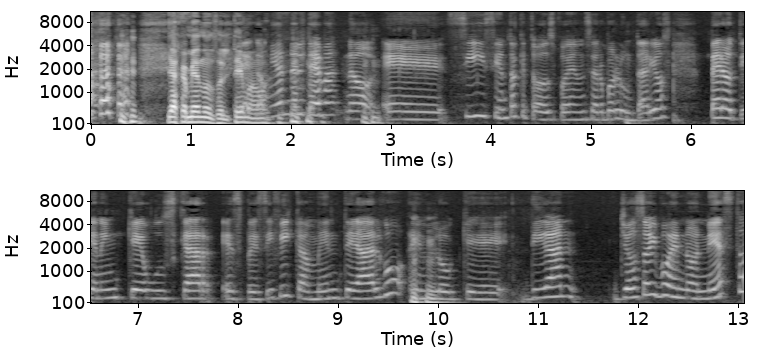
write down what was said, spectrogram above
ya cambiando el tema. cambiando el tema, no. Eh, sí, siento que todos pueden ser voluntarios, pero tienen que buscar específicamente algo en lo que digan, yo soy bueno en esto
